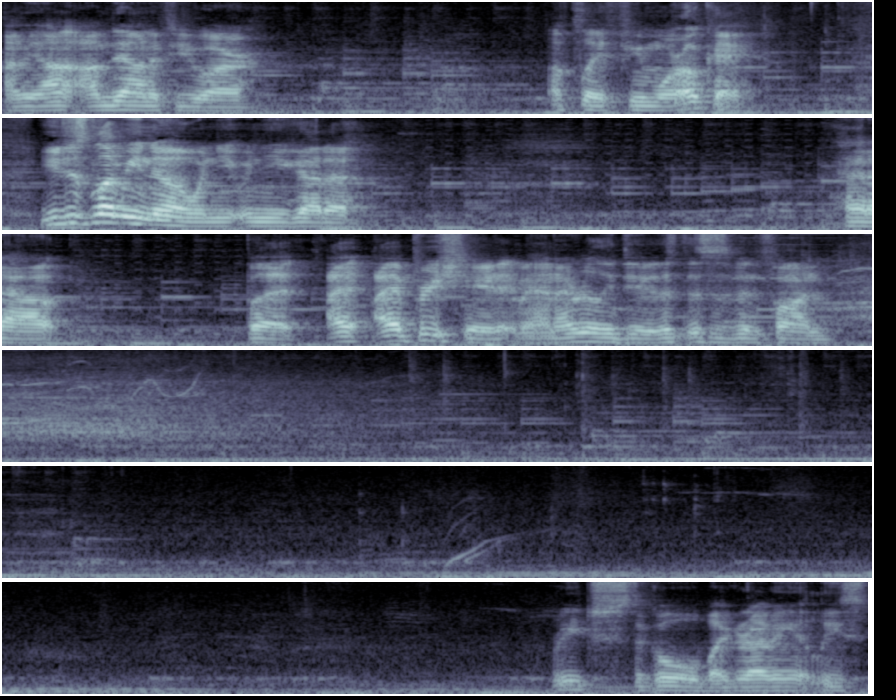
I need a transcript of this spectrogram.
I mean, I, I'm down if you are. I'll play a few more. Okay. You just let me know when you when you gotta head out. But I, I appreciate it, man. I really do. This this has been fun. Reach the goal by grabbing at least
